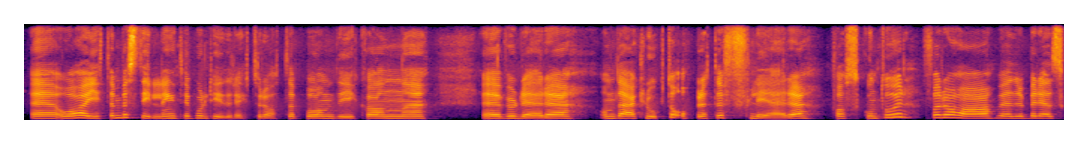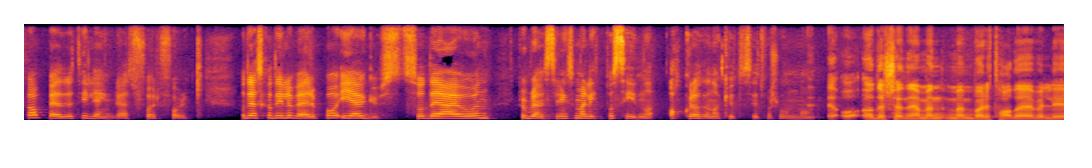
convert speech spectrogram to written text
og har gitt en bestilling til Politidirektoratet på om de kan vurdere om det er klokt å opprette flere passkontor for å ha bedre beredskap, bedre tilgjengelighet for folk. Og Det skal de levere på i august. Så det er jo en problemstilling som er litt på siden av akkurat den akutte situasjonen nå. Og, og Det skjønner jeg, men, men, bare ta det veldig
